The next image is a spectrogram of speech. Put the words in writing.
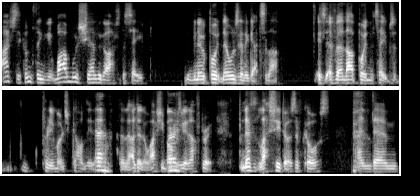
actually of it. Why would she ever go after the tape? There'd be no point. No one's going to get to that. It's, if at that point the tape's pretty much gone, you know, Yeah. I, don't know, I don't know why she bothers going after it, but nevertheless she does, of course. And um,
